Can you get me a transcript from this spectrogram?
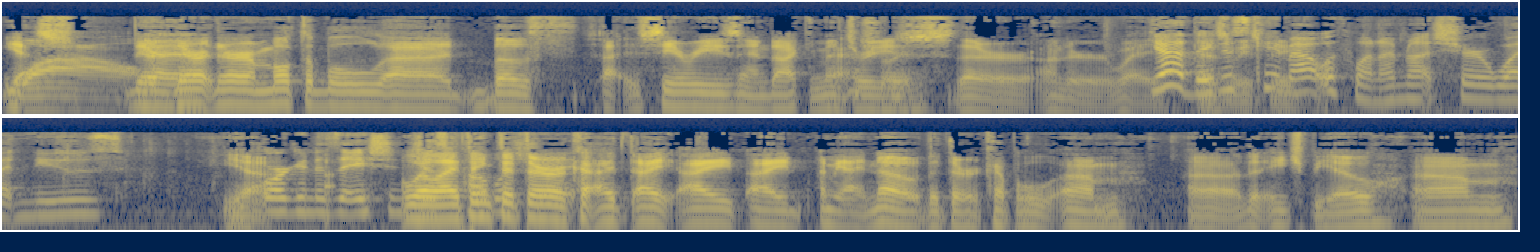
Yes. Wow. There, Yeah, there, yeah. there are multiple, uh, both uh, series and documentaries that are underway. Yeah, they just came speak. out with one. I'm not sure what news yeah. organization. Well, just I think that there are. I, I, I, I mean, I know that there are a couple um, uh, that HBO um,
